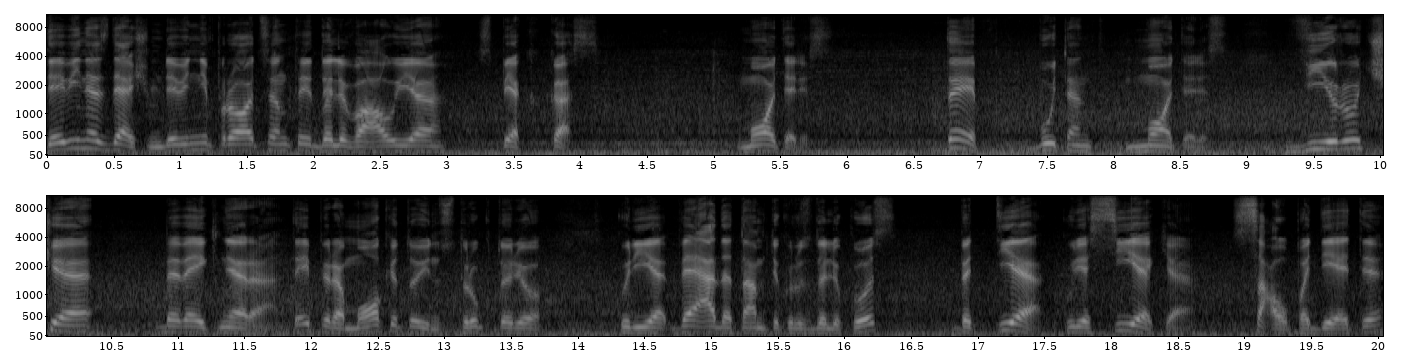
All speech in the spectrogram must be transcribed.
99 procentai dalyvauja spėk kas. Moteris. Taip, būtent moteris. Vyrų čia beveik nėra. Taip yra mokytojų, instruktorių, kurie veda tam tikrus dalykus, bet tie, kurie siekia savo padėti,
